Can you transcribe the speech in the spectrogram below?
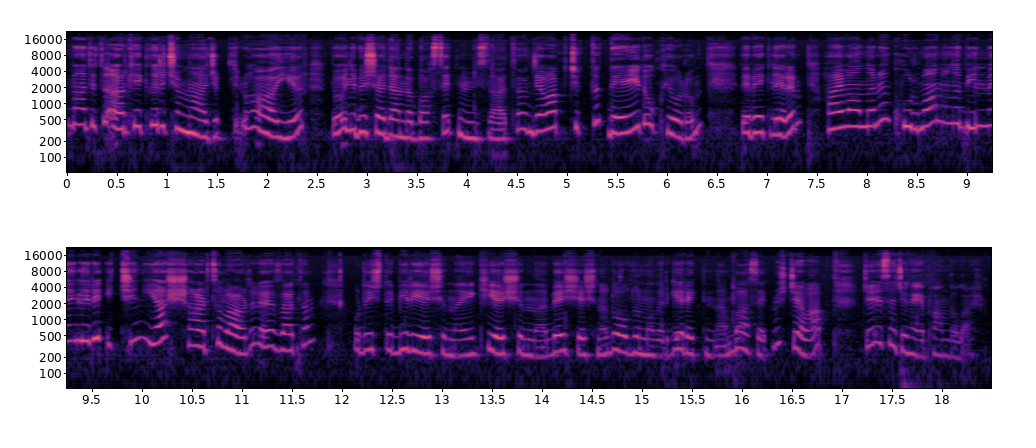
ibadeti erkekler için vaciptir. Hayır. Böyle bir şeyden de bahsetmemiş zaten. Cevap çıktı. D'yi de okuyorum. Bebeklerim hayvanların kurban olabilmeleri için yaş şartı vardır. Evet zaten burada işte 1 yaşına, 2 yaşına, 5 yaşına doldurmaları gerektiğinden bahsetmiş. Cevap C seçeneği pandalar.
